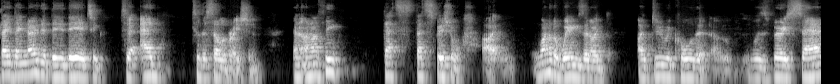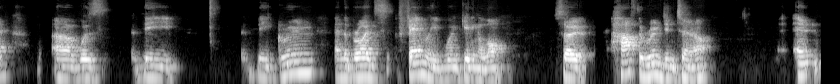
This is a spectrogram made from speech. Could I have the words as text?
they, they know that they're there to, to add to the celebration. And, and I think that's, that's special. I, one of the weddings that I, I do recall that uh, was very sad uh, was the, the groom and the bride's family weren't getting along. So half the room didn't turn up. And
